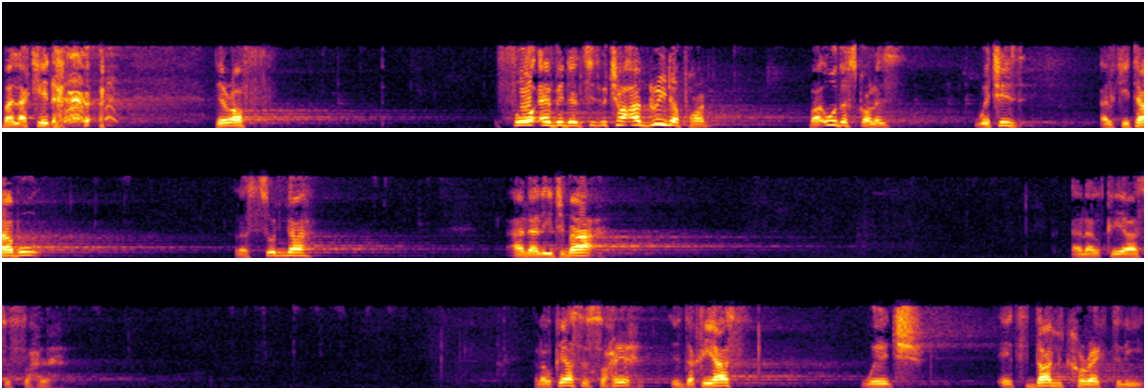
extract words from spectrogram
But like it, there are four evidences which are agreed upon by all the scholars, which is Al-Kitabu, Al-Sunnah, and Al-Ijma' and Al-Qiyas Al-Sahih. And Al-Qiyas Al-Sahih is the Qiyas which it's done correctly.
